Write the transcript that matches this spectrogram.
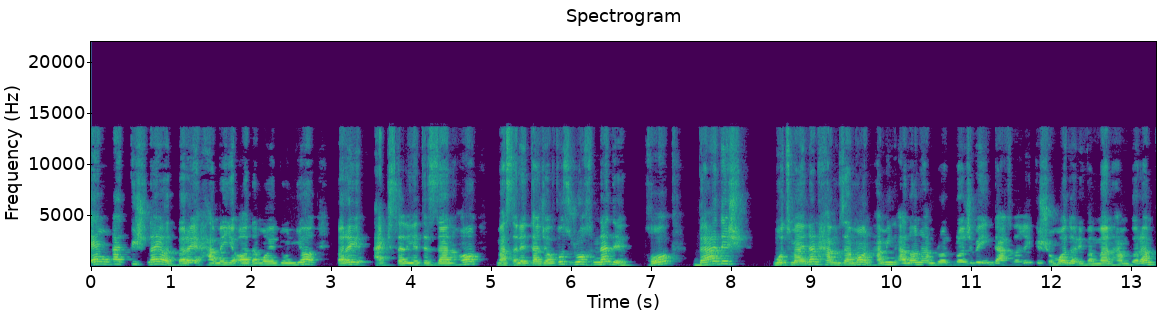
انقدر پیش نیاد برای همه آدمای دنیا برای اکثریت زنها مسئله تجاوز رخ نده. خب؟ بعدش مطمئنا همزمان همین الان هم راجع به این دغدغه‌ای که شما دارید و من هم دارم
